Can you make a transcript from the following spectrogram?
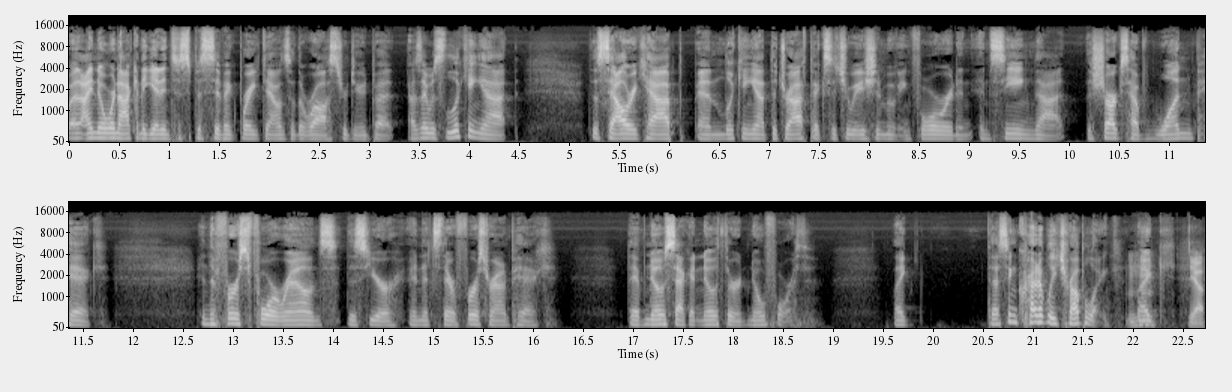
I know we're not going to get into specific breakdowns of the roster, dude, but as I was looking at the salary cap and looking at the draft pick situation moving forward and, and seeing that the Sharks have one pick in the first four rounds this year, and it's their first round pick. They have no second, no third, no fourth. Like, that's incredibly troubling. Like, Yeah.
